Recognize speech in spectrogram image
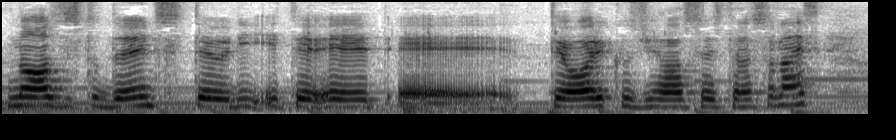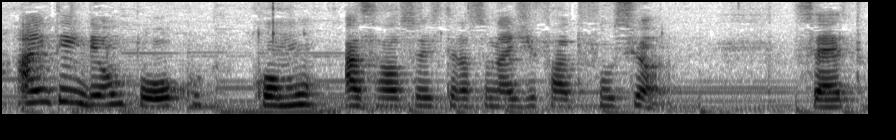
nós estudantes teori, te, é, é, teóricos de relações internacionais, a entender um pouco como as relações internacionais de fato funcionam, certo?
